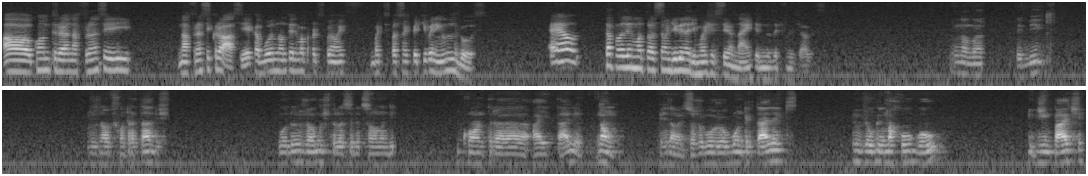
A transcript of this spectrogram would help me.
ao, contra na França e na França e Croácia e acabou não tendo uma participação, participação efetiva em nenhum dos gols. É, tá fazendo uma atuação digna de Manchester United nos últimos jogos. Indo agora Demic, dos novos contratados, jogou dois jogos pela seleção holandesa contra a Itália. Não, perdão, ele só jogou o jogo contra a Itália, que um jogo ele marcou o gol de empate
